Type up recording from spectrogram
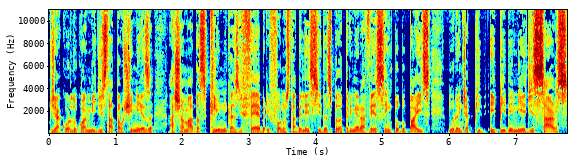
De acordo com a mídia estatal chinesa, as chamadas clínicas de febre foram estabelecidas pela primeira vez em todo o país durante a epidemia de SARS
